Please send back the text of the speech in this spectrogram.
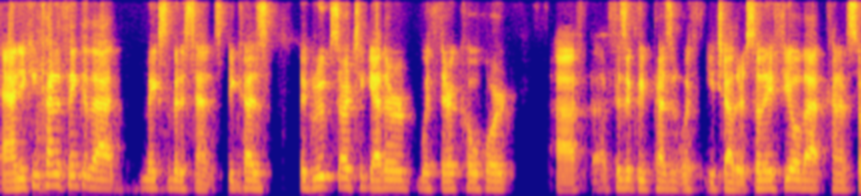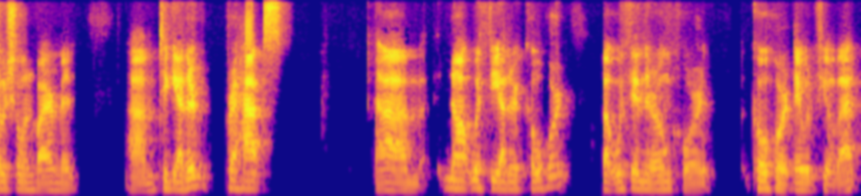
And you can kind of think of that makes a bit of sense because the groups are together with their cohort uh, uh, physically present with each other. So they feel that kind of social environment um, together, perhaps um, not with the other cohort, but within their own cohort, cohort, they would feel that.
